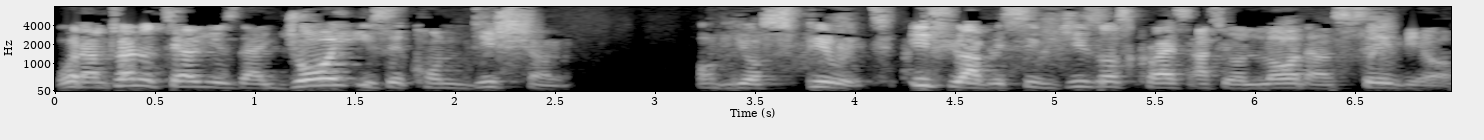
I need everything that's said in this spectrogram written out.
What I'm trying to tell you is that joy is a condition of your spirit. If you have received Jesus Christ as your Lord and Savior,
